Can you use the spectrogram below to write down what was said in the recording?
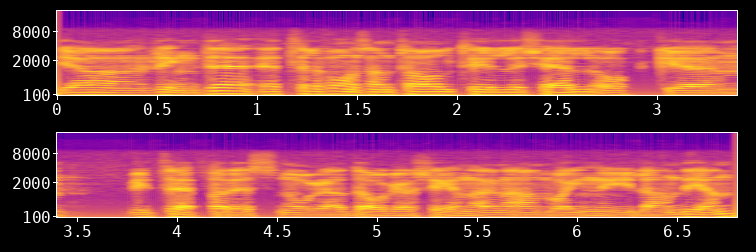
jag ringde ett telefonsamtal till Kjell och eh, vi träffades några dagar senare när han var inne i land igen.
